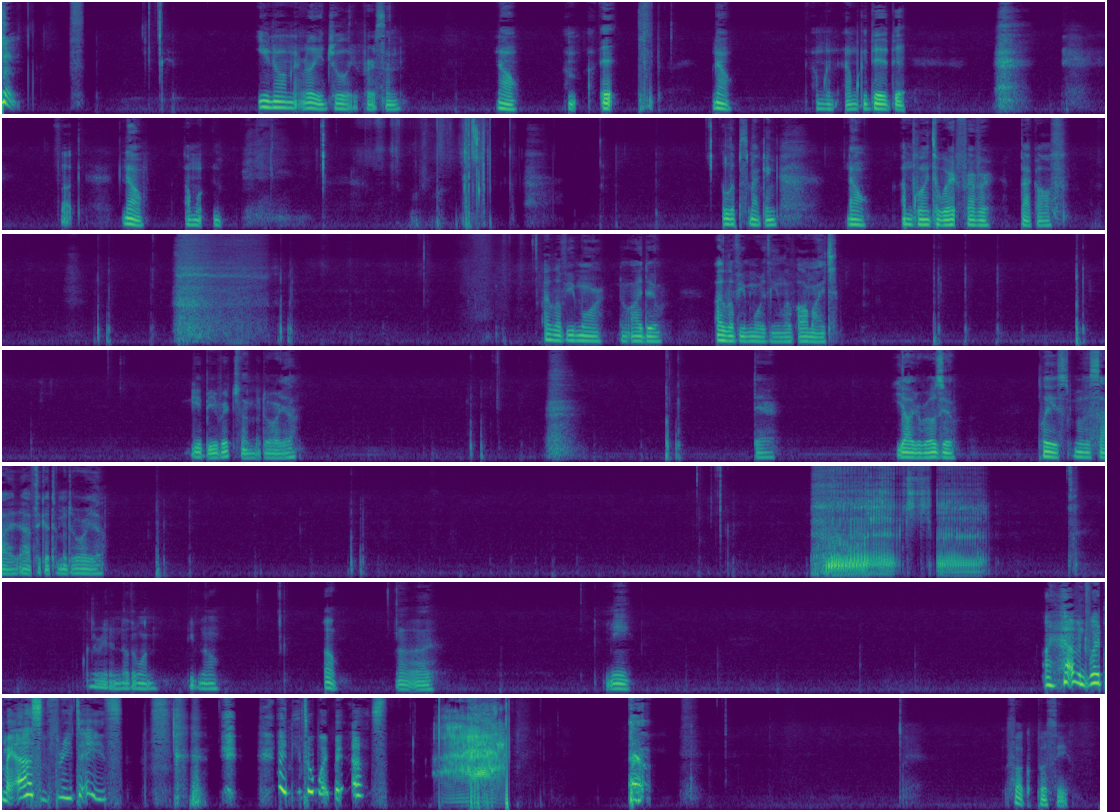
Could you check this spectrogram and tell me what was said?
you know I'm not really a jewelry person. No. I'm it No. I'm gonna I'm gonna Fuck. No. I'm lip smacking. No. I'm going to wear it forever. Back off. I love you more. No, I do. I love you more than you love All Might. You'd be rich then, Midoriya. There. Yaoyorozu. Please, move aside. I have to get to Midoriya. Gonna read another one, even though. Oh. Uh. Me. I haven't wiped my ass in three days. I need to wipe my ass. Fuck pussy.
